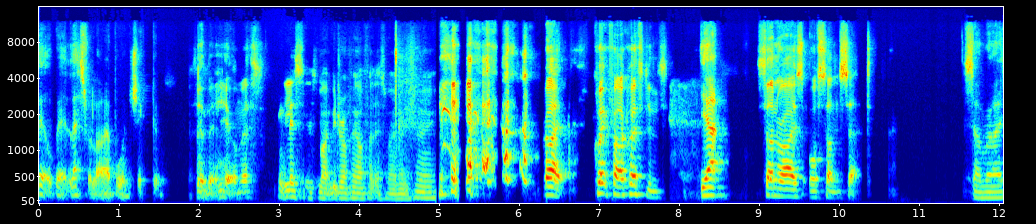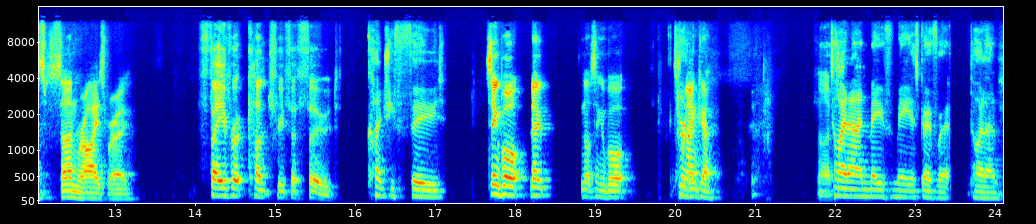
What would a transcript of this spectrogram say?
little bit less reliable than chicken. It's a bit hit or miss. I think listeners might be dropping off at this moment. shouldn't? Right, quick fire questions. Yeah, Sunrise or sunset? sunrise, Sunrise, bro. Favorite country for food? country food, Singapore. No, not Singapore. Sri Lanka. Nice. Thailand, maybe for me. Let's go for it. Thailand.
